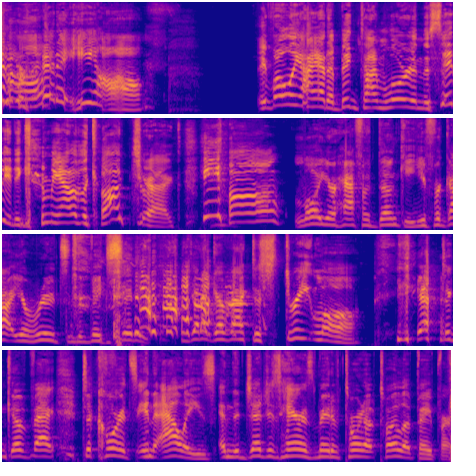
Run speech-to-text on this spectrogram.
Should've haw. read it. If only I had a big time lawyer in the city to get me out of the contract. Hee haw. Lawyer half a donkey. You forgot your roots in the big city. you gotta go back to street law. You have to go back to courts in alleys, and the judge's hair is made of torn up toilet paper.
